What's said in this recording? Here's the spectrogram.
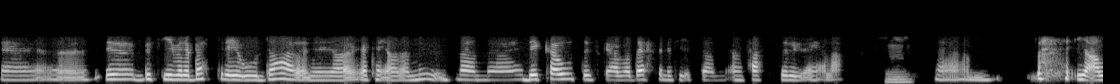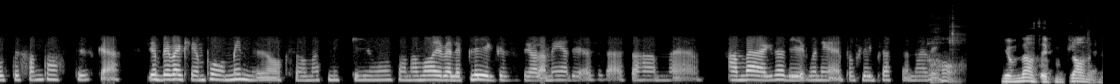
Eh, jag beskriver det bättre i ord där än jag, jag kan göra nu. Men eh, det kaotiska var definitivt en, en faktor i det hela. Mm. Ehm, I allt det fantastiska. Jag blev verkligen påmind nu också om att Micke Johansson, han var ju väldigt blyg för sociala medier och sådär. Så han, eh, han vägrade ju gå ner på flygplatsen när vi. Gömde han sig på planen?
